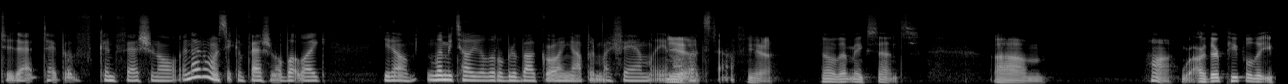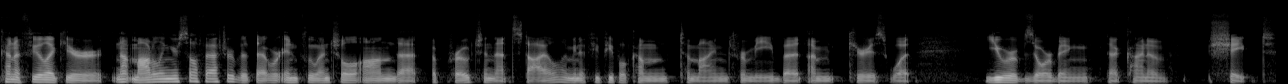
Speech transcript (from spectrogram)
to that type of confessional, and I don't want to say confessional, but like, you know, let me tell you a little bit about growing up and my family and Yeah. all that stuff. Yeah. No, that makes sense. Um, huh. Are there people that you kind of feel like you're not modeling yourself after, but that were influential on that approach and that style? I mean, a few people come to mind for me, but I'm curious what you were absorbing that kind of shaped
